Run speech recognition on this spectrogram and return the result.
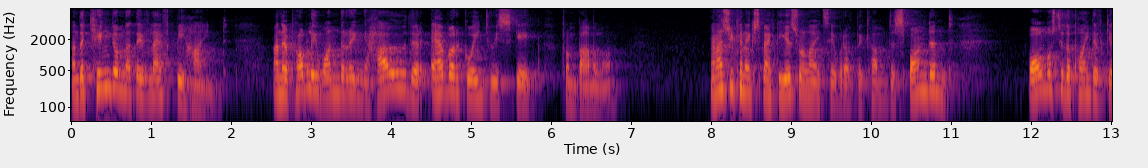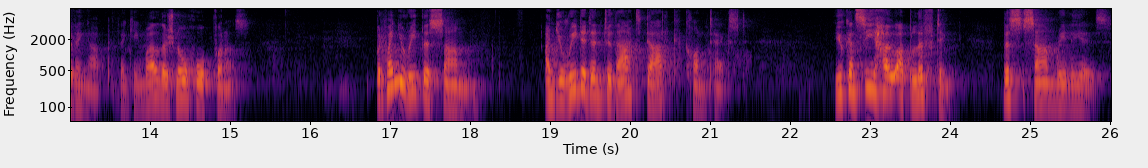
and the kingdom that they've left behind. And they're probably wondering how they're ever going to escape from Babylon. And as you can expect, the Israelites, they would have become despondent, almost to the point of giving up, thinking, well, there's no hope for us. But when you read this psalm and you read it into that dark context, you can see how uplifting this psalm really is.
